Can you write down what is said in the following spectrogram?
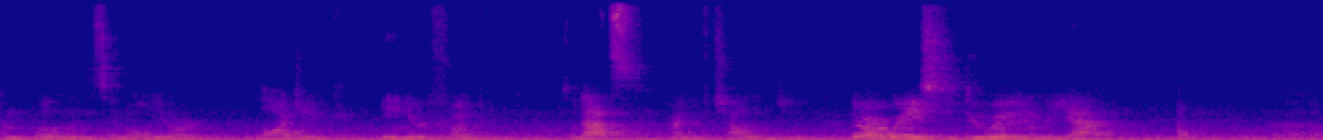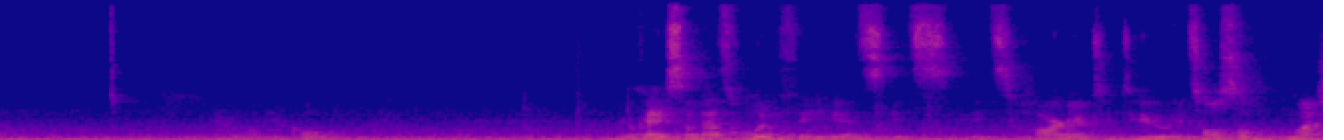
components and all your logic in your front end. So that's kind of challenging. There are ways to do it in React. Uh, I don't know what they're called. Okay, so that's one thing. It's it's it's harder to do. It's also much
